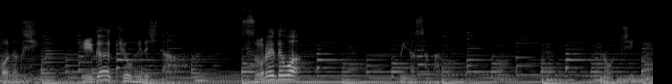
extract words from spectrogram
私、比嘉恭平でした。それでは、皆様、後。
